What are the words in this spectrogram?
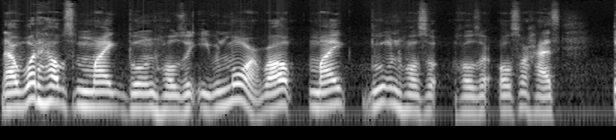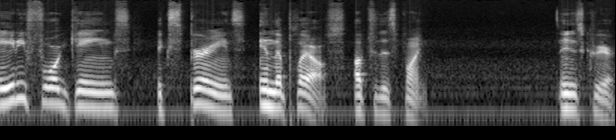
Now, what helps Mike Budenholzer even more? Well, Mike Budenholzer also has 84 games experience in the playoffs up to this point in his career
